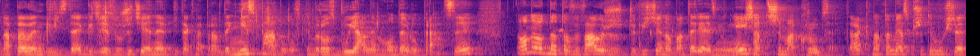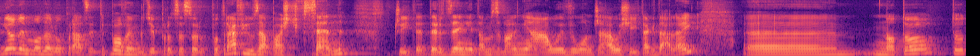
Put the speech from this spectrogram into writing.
na pełen gwizdek, gdzie zużycie energii tak naprawdę nie spadło w tym rozbujanym modelu pracy, one odnotowywały, że rzeczywiście no, bateria jest mniejsza, trzyma krócej. Tak? Natomiast przy tym uśrednionym modelu pracy typowym, gdzie procesor potrafił zapaść w sen, czyli te rdzenie tam zwalniały, wyłączały się i tak dalej, e, no to, to,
